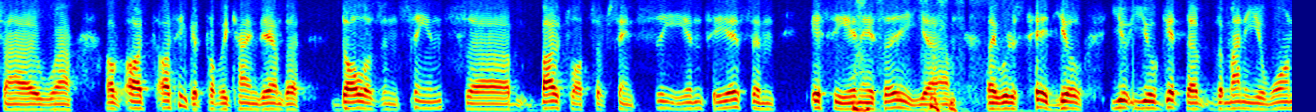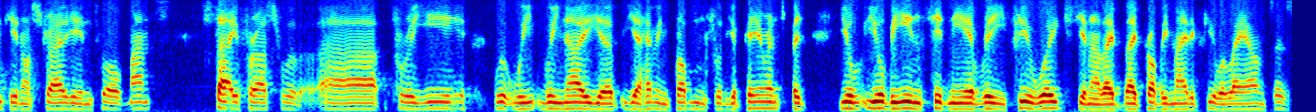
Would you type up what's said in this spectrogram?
So uh, I, I I think it probably came down to dollars and cents, uh, both lots of cents, CNTS and SENSE. Um, they would have said you'll you, you'll get the, the money you want in Australia in 12 months. Stay for us uh, for a year. We, we know you're, you're having problems with your parents, but you'll you'll be in Sydney every few weeks. You know they they probably made a few allowances.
